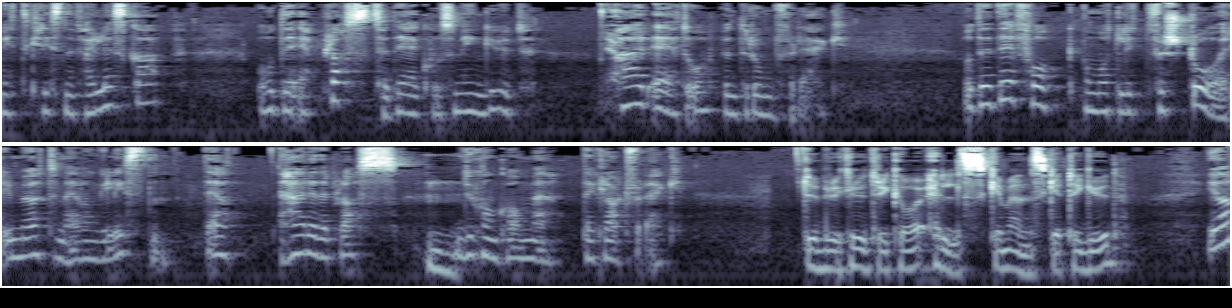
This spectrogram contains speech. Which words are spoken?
mitt kristne fellesskap. Og det er plass til deg hos min Gud. Her er et åpent rom for deg. Og det er det folk på en måte litt forstår i møte med evangelisten. Det er at her er det plass. Mm. Du kan komme. Det er klart for deg. Du bruker uttrykket 'å elske mennesker til Gud'. Ja,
